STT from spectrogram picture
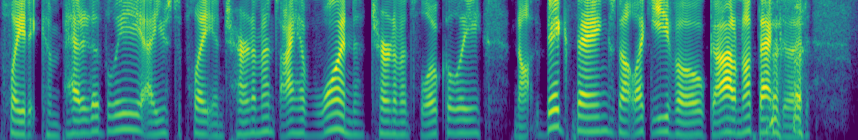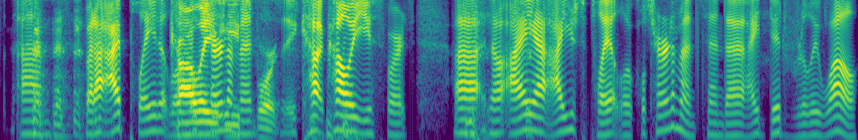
played it competitively. I used to play in tournaments. I have won tournaments locally, not big things, not like Evo. God, I'm not that good. Um, but I, I played at local Kali tournaments. Esports. Ka- Kali Esports. Uh, no, I uh, I used to play at local tournaments, and uh, I did really well.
